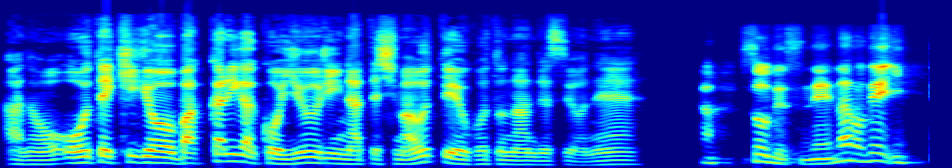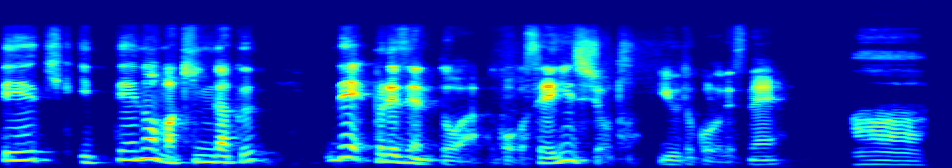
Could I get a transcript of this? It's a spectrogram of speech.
あの、大手企業ばっかりがこう有利になってしまうっていうことなんですよね。あそうですね。なので、一定、一定のまあ金額でプレゼントはこう制限しようというところですね。ああ。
